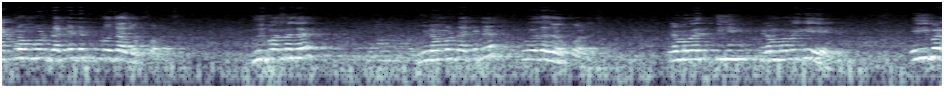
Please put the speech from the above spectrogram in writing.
এক নম্বর ব্র্যাকেটে পুরো যা যোগফল আছে। দুই বসালে দুই নম্বর ব্র্যাকেটে পুরো যা যোগফল আছে। এরকম ভাবে তিন এরকম ভাবে কি? এইবার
